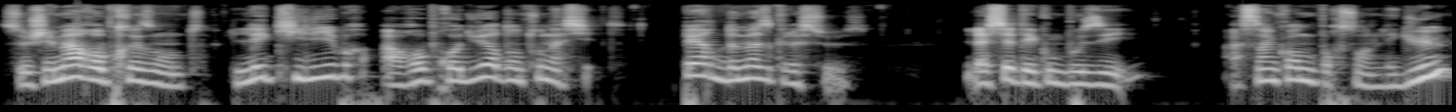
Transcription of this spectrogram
Ce schéma représente l'équilibre à reproduire dans ton assiette. Perte de masse graisseuse. L'assiette est composée à 50% de légumes,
